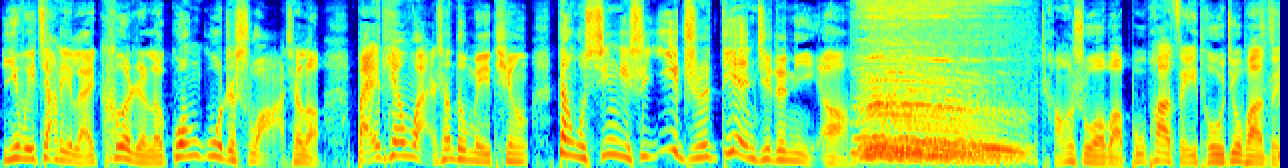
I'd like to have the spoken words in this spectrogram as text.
因为家里来客人了，光顾着耍去了，白天晚上都没听，但我心里是一直惦记着你啊。常说吧，不怕贼偷，就怕贼。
